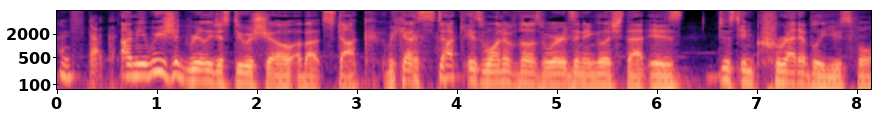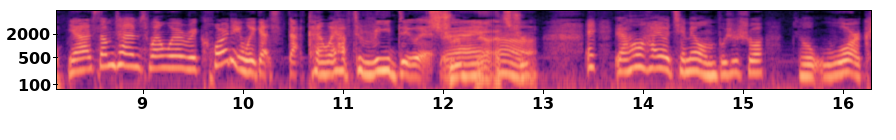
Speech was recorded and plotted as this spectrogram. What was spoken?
很 stuck。 I mean, we should really just do a show about stuck because stuck is one of those words in English that is just incredibly useful. Yeah, sometimes when we're recording, we get stuck and we have to redo it. It's true. right? Yeah, it's 嗯 true. 哎，然后还有前面我们不是说 就 work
